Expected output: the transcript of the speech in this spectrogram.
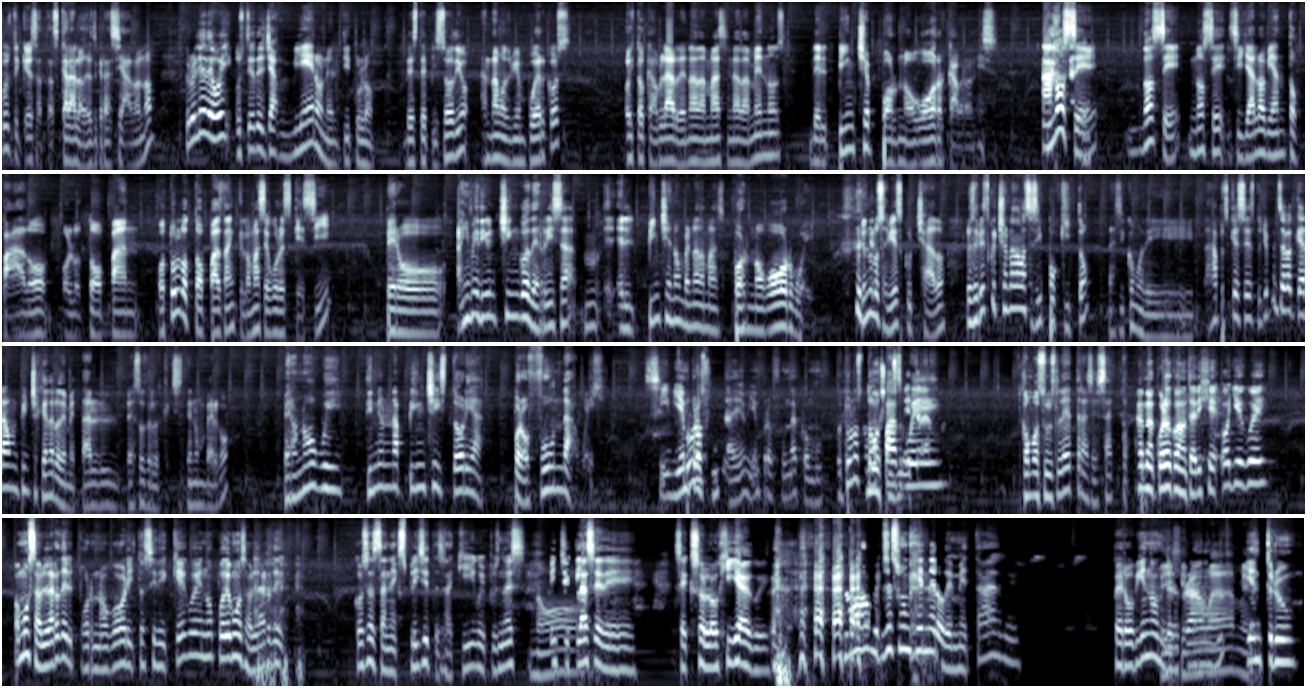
Pues te quieres atascar a lo desgraciado, ¿no? Pero el día de hoy ustedes ya vieron el título de este episodio. Andamos bien puercos. Hoy toca hablar de nada más y nada menos del pinche pornogor, cabrones. No sé, no sé, no sé si ya lo habían topado o lo topan. O tú lo topas, Dan, que lo más seguro es que sí. Pero a mí me dio un chingo de risa mm, el, el pinche nombre nada más. Pornogor, güey. Yo no los había escuchado. Los había escuchado nada más así poquito. Así como de... Ah, pues ¿qué es esto? Yo pensaba que era un pinche género de metal de esos de los que existen un vergo. Pero no, güey. Tiene una pinche historia profunda, güey. Sí, bien Tú los- profunda, eh, bien profunda como. Tú los Como topas, güey. Como sus letras, exacto. Ah, me acuerdo cuando te dije, oye, güey, vamos a hablar del pornogor y tú así de qué, güey, no podemos hablar de cosas tan explícitas aquí, güey, pues no es No. pinche clase de sexología, güey. No, pues es un género de metal, güey. Pero bien underground, no ¿no? mames. bien true.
